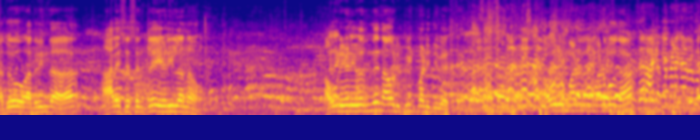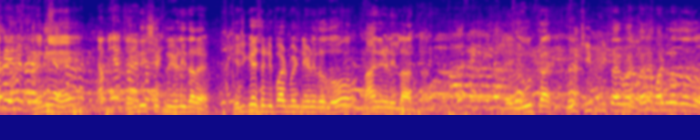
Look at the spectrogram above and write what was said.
ಅದು ಅದರಿಂದ ಆರ್ ಎಸ್ ಎಸ್ ಅಂತಲೇ ಹೇಳಿಲ್ಲ ನಾವು. ಅವ್ರು ಹೇಳಿರೋದನ್ನೇ ನಾವು ರಿಪೀಟ್ ಮಾಡಿದ್ದೀವಿ ಅಷ್ಟೇ. ಅವರು ಮಾಡಿದ್ರೆ ಮಾಡ್ಬೋದಾ? ನಿನ್ನೆ ಜಗದೀಶ್ ಶೆಟ್ಟರ್ ಹೇಳಿದ್ದಾರೆ ಎಜುಕೇಶನ್ ಡಿಪಾರ್ಟ್ಮೆಂಟ್ ಹೇಳಿರೋದು ನಾನು ಹೇಳಿಲ್ಲ ಅಂತ. ಇವ್ರ ಕಾ ಇವ್ರು ಚೀಫ್ ಮಿನಿಸ್ಟರ್ ಆಗ್ತಾನೆ ಮಾಡಿರೋದು ಅದು.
